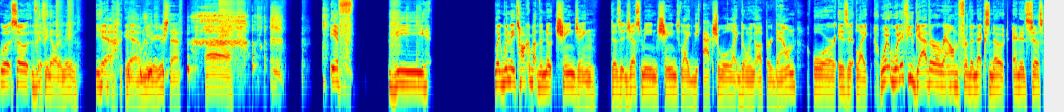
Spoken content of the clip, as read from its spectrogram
well. So the, if you know what I mean. Yeah, yeah, me or your staff. Uh, if the like when they talk about the note changing, does it just mean change like the actual like going up or down, or is it like what? What if you gather around for the next note and it's just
